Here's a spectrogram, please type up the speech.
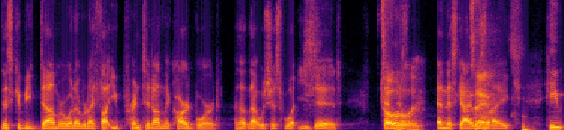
this could be dumb or whatever, but I thought you printed on the cardboard. I thought that was just what you did. Totally. And this guy Same. was like, he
